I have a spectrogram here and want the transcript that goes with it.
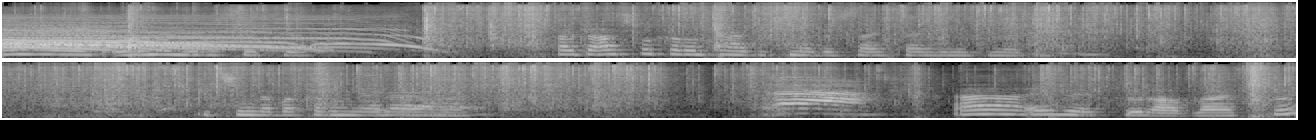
Evet, oyun hamuru seti. Hadi aç bakalım perdesine de sen kendininkine de. İçinde bakalım neler var. Aa evet, dur abla açsın.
